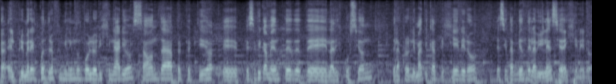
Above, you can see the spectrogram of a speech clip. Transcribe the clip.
el primer encuentro de feminismo y pueblo originario se ahonda perspectiva, eh, específicamente desde la discusión de las problemáticas de género y así también de la violencia de género.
